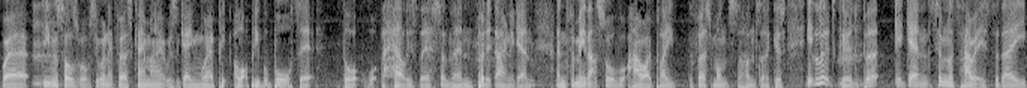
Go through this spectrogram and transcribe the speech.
where Mm. Demon Souls obviously when it first came out it was a game where pe- a lot of people bought it thought what the hell is this and then put it down again and for me that's sort of how I played the first Monster Hunter because it looked good Mm. but again similar to how it is today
